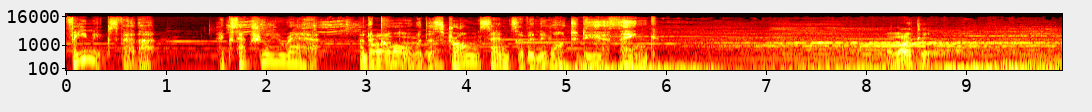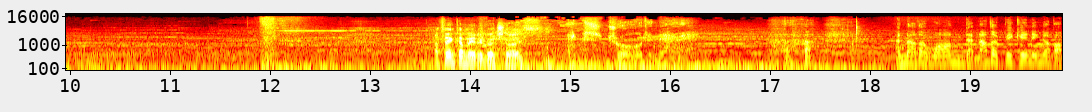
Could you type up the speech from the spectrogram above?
phoenix feather. Exceptionally rare. And a Right, core with a strong sense of innate. What do you think? I like it. I think I made a good choice. Extraordinary. another wand, another beginning of a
